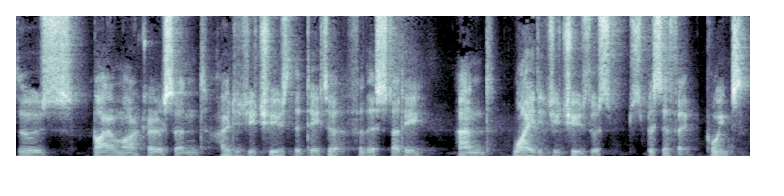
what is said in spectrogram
those biomarkers and how did you choose the data for this study? And why did you choose those specific points,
